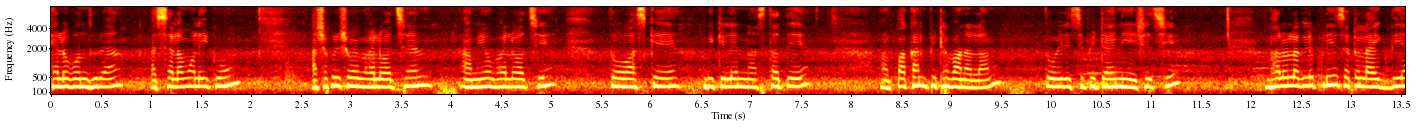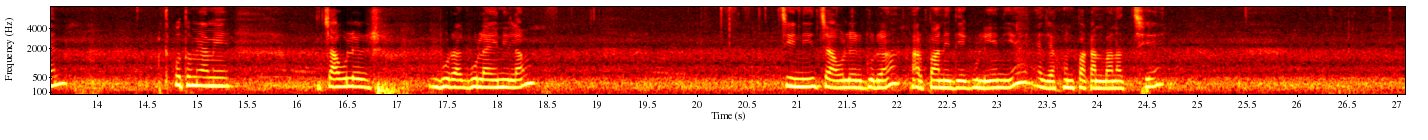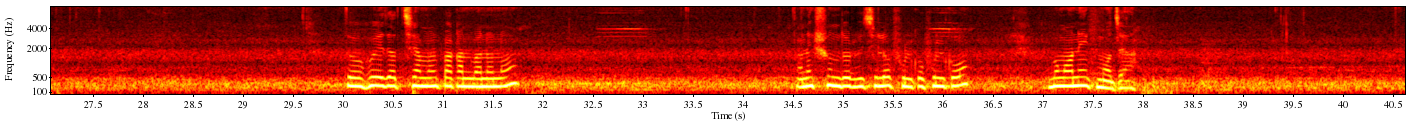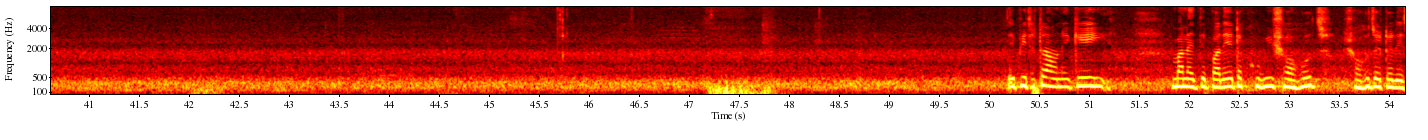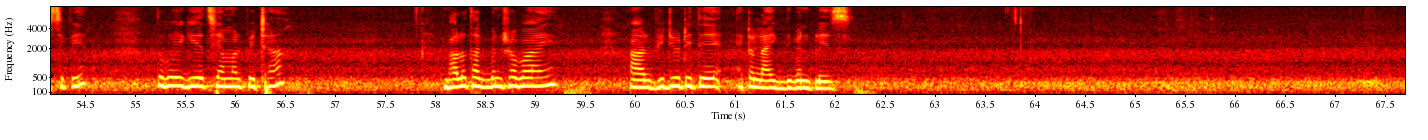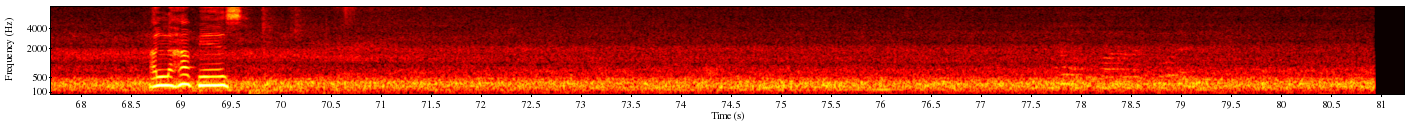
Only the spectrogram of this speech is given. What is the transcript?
Hello বন্ধুরা, আসসালামু আলাইকুম। আশা করি সবাই ভালো আছেন, আমিও ভালো আছি। তো আজকে বিকেলের নাস্তাতে পাকান পিঠা বানালাম। তো ওই রেসিপিটাই নিয়ে এসেছি। ভালো লাগলে প্লিজ একটা লাইক দিয়েন। তো প্রথমে আমি চাউলের গুঁড়া গুলায় নিলাম। চিনি, চাউলের গুঁড়া আর পানি দিয়ে গুলিয়ে নিয়ে এই যে এখন পাকান বানাচ্ছি। তো হয়ে যাচ্ছে আমার পাকান বানানো। অনেক সুন্দর হয়েছিল ফুলকো ফুলকো এবং অনেক মজা। এই পিঠাটা অনেকেই বানাইতে পারে, এটা খুবই সহজ সহজ একটা রেসিপি তো হয়ে গিয়েছে আমার পিঠা। ভালো থাকবেন সবাই। আর ভিডিওটিতে একটা লাইক দিবেন প্লিজ আল্লাহ হাফেজ।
